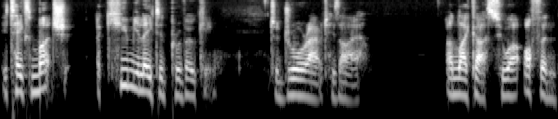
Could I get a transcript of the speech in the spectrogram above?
it takes much accumulated provoking to draw out his ire. Unlike us, who are often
